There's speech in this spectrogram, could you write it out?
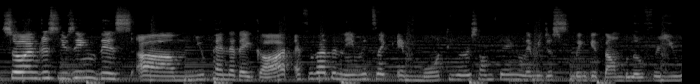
So I'm just using this um, new pen that I got. I forgot the name. It's like Emoti or something. Let me just link it down below for you.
